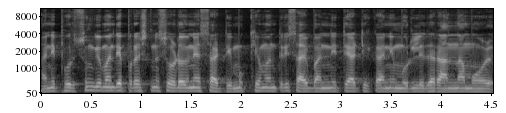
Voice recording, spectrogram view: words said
आणि फुरसुंगीमध्ये प्रश्न सोडवण्यासाठी मुख्यमंत्री साहेबांनी त्या ठिकाणी मुरलीधर अण्णा मोहोळे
